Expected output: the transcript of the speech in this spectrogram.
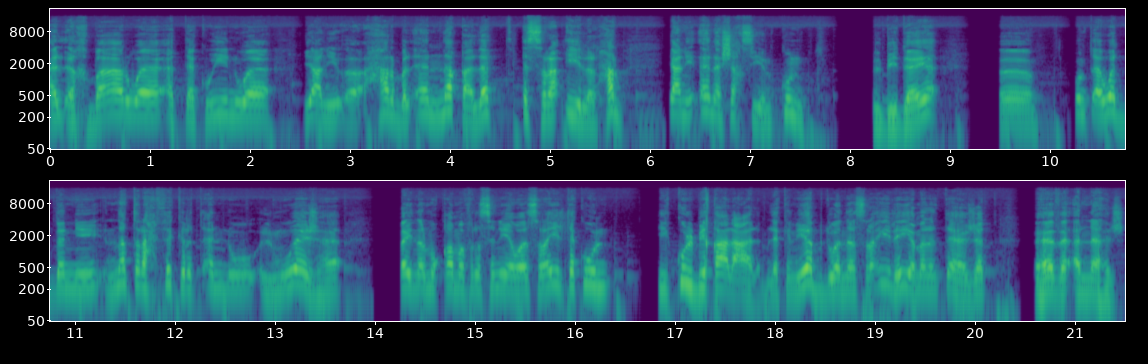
الإخبار والتكوين ويعني آه، حرب الآن نقلت إسرائيل الحرب. يعني أنا شخصيا كنت في البداية آه، كنت أود أني نطرح فكرة أنه المواجهة بين المقاومة الفلسطينية وإسرائيل تكون في كل بقاع العالم لكن يبدو أن إسرائيل هي من انتهجت هذا النهج.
